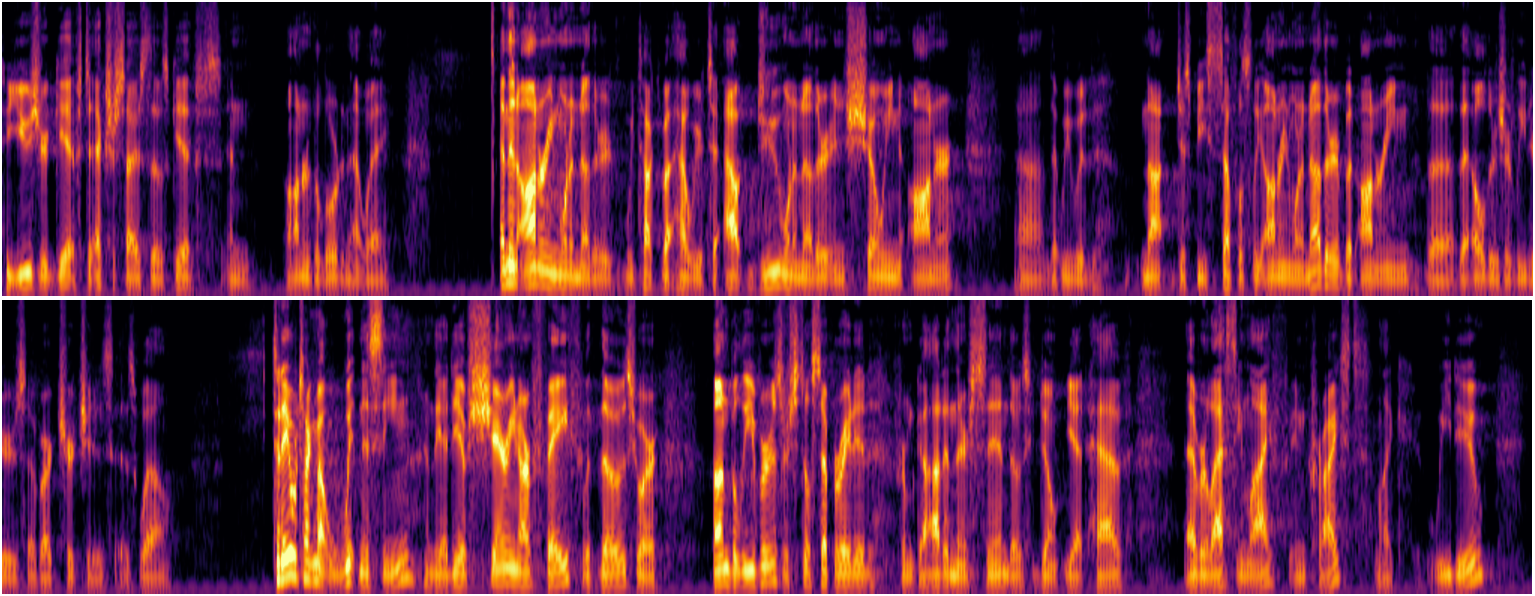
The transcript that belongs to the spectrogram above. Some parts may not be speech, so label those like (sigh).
to use your gifts, to exercise those gifts and honor the Lord in that way. And then honoring one another. We talked about how we are to outdo one another in showing honor, uh, that we would not just be selflessly honoring one another, but honoring the, the elders or leaders of our churches as well. Today we're talking about witnessing and the idea of sharing our faith with those who are unbelievers or still separated from God in their sin, those who don't yet have everlasting life in Christ, like we do.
